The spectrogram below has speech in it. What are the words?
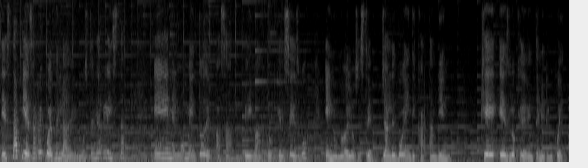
Esta pieza recuerden la debemos tener lista en el momento de pasar pegando el sesgo en uno de los extremos. Ya les voy a indicar también qué es lo que deben tener en cuenta.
